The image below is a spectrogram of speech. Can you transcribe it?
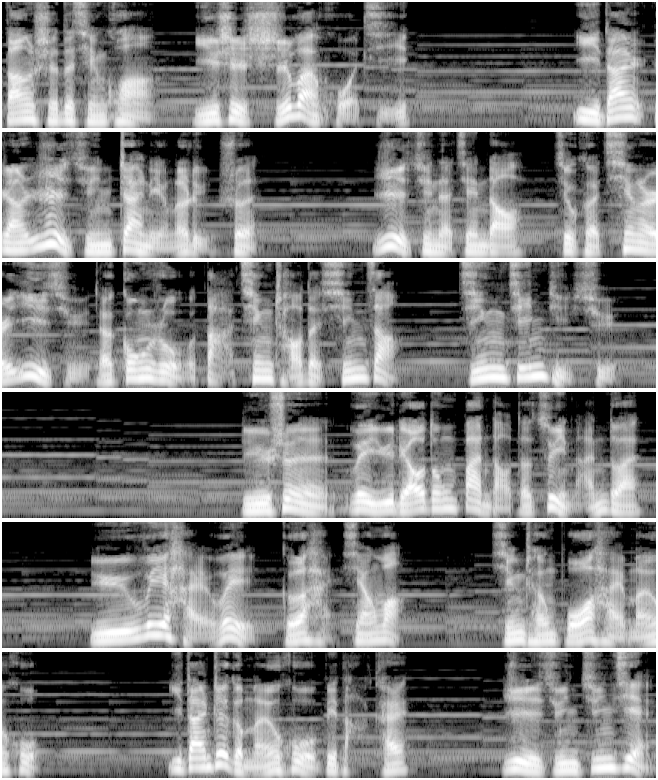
当时的情况已是十万火急，一旦让日军占领了旅顺，日军的尖刀就可轻而易举地攻入大清朝的心脏——京津地区。旅顺位于辽东半岛的最南端，与威海卫隔海相望，形成渤海门户。一旦这个门户被打开，日军军舰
